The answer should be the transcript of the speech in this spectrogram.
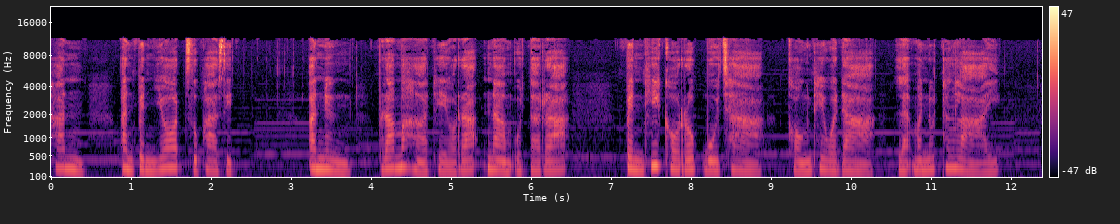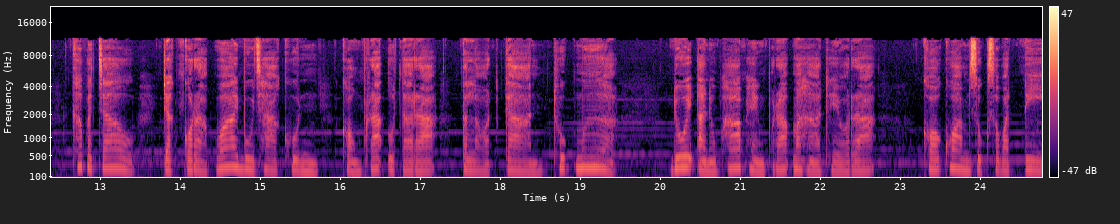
ท่าน อันเป็นยอดสุภาษิตอันหนึ่ง พระมหาเถระนามอุตระ เป็นที่เคารพบบูชาของเทวดาและมนุษย์ทั้งหลาย ข้าพเจ้า จะกราบไหว้บูชาคุณของพระอุตระตลอดกาลทุกเมื่อ ด้วยอนุภาพแห่งพระมหาเถระ ขอความสุขสวัสดี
